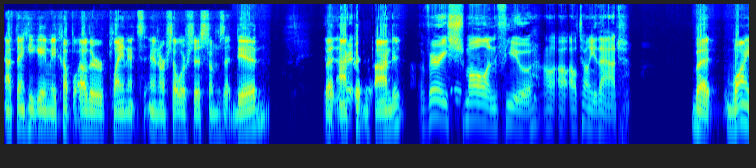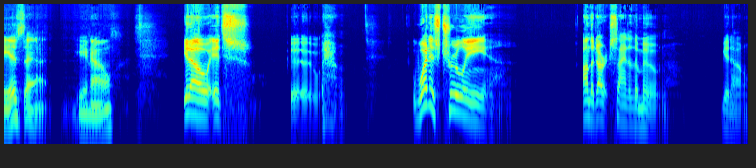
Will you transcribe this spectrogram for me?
I think he gave me a couple other planets in our solar systems that did, but I couldn't find it. Very small and few. I'll, I'll tell you that. But why is that? You know, You know, it's uh, what is truly on the dark side of the moon. You know,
